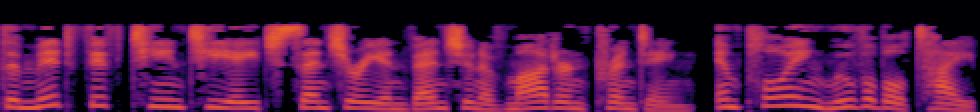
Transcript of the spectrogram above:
The mid-15th century invention of modern printing, employing movable type,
